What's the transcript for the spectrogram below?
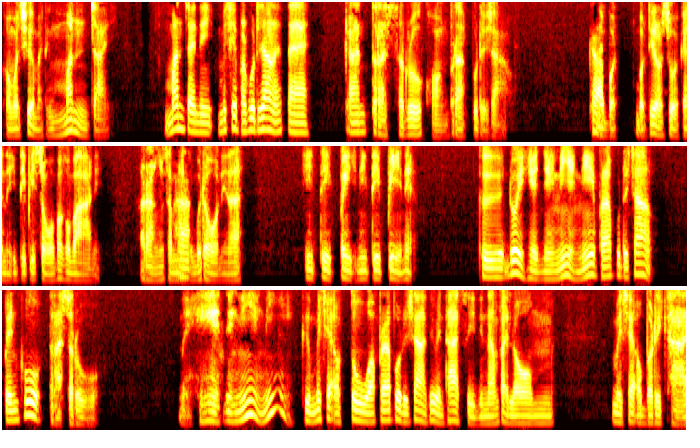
คำว่าเชื่อหมายถึงมั่นใจ มั่นใจในไม่ใช่พระพุทธเจ้านะแต่การตรัสรู้ของพระพุทธเจ้าในบทบทที่เราสวดกันในอิติปิโสพระกบานี่รังสมาธิบุโธนี่นะอิติปินิติปีเนี่ย คือด้วยเหตุอย่างนี้อย่างนี้พระพุทธเจ้าเป็นผู้ตรัสรู้ในเหตุอย่างนี้อย่างนี้คือไม่ใช่เอาตัวพระพุทธเจ้าที่เป็นธาตุสี่ดินน้ำไฟลม ไม่ใช่เอาบริขาร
